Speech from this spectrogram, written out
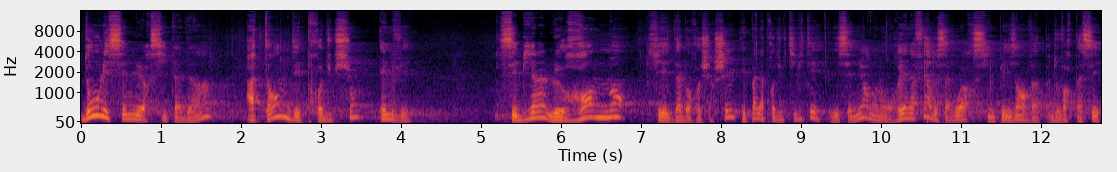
dont les seigneurs citadins attendent des productions élevées. C'est bien le rendement qui est d'abord recherché et pas la productivité. Les seigneurs n'en ont rien à faire de savoir si le paysan va devoir passer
